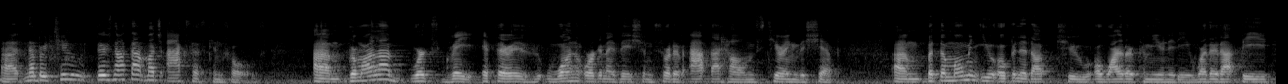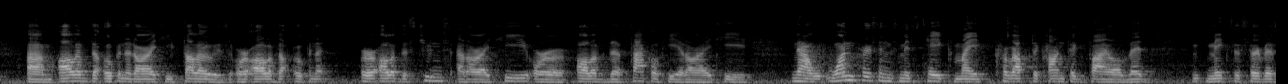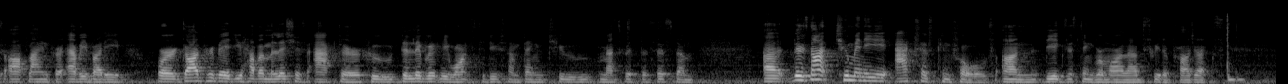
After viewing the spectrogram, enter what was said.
Uh, number two, there's not that much access controls. Um, Grimoire Lab works great if there is one organization sort of at the helm steering the ship. Um, but the moment you open it up to a wider community, whether that be um, all of the Open at RIT fellows or all of the Open at, or all of the students at RIT or all of the faculty at RIT, now one person's mistake might corrupt a config file that makes the service offline for everybody, or God forbid you have a malicious actor who deliberately wants to do something to mess with the system. Uh, there's not too many access controls on the existing Grimoire Lab suite of projects.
